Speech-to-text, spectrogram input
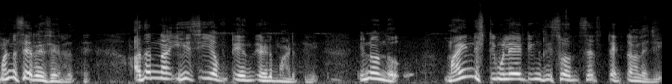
ಮಣ್ಣು ಸೇರೇ ಸೇರುತ್ತೆ. ಅದನ್ನು ಇ ಸಿ ಎಫ್ ಟಿ ಅಂತ ಹೇಳಿ ಮಾಡ್ತೀವಿ. ಇನ್ನೊಂದು ಮೈಂಡ್ ಸ್ಟಿಮ್ಯುಲೇಟಿಂಗ್ ರಿಸೋರ್ಸಸ್ ಟೆಕ್ನಾಲಜಿ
